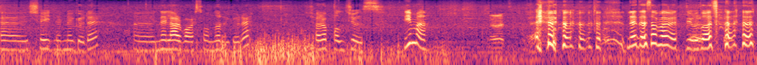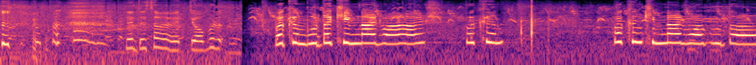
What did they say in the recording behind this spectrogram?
eee, şeylerine göre, eee, neler varsa onlara göre şarap alacağız. Değil mi? Evet. Ne desem evet diyor zaten. ne desem evet diyor. Bur Bakın burada kimler var. Bakın. Bakın kimler var burada.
